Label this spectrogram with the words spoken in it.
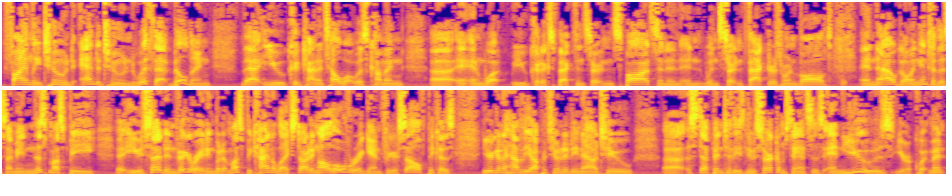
finely tuned and attuned with that building that you could kind of tell what was coming uh, and, and, what you could expect in certain spots and, and, when certain factors were involved. And now going into this, I mean, this must be uh, you said invigorating, but it must be kind of like starting all over again for yourself because you're going to have the opportunity now to uh, step into these new circumstances and use your equipment,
